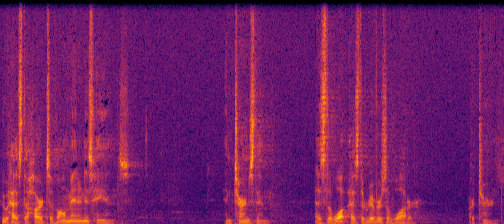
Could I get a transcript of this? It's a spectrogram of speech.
who has the hearts of all men in his hands and turns them as the, as the rivers of water are turned.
